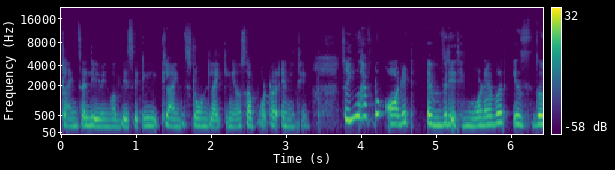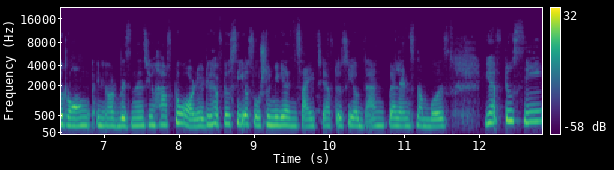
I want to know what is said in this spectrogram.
clients are leaving or basically clients don't liking your support or anything. So you have to audit everything whatever is the wrong in your business you have to audit. You have to see your social media insights you have to see your bank balance numbers. You have to see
